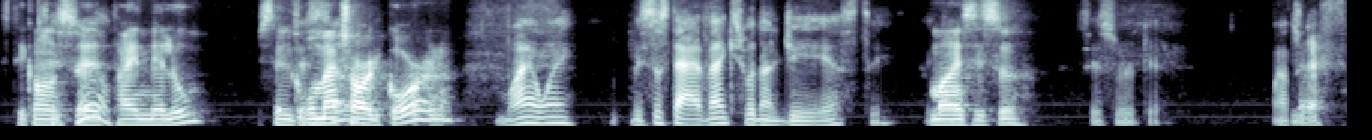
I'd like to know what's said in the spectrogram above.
C'était contre Tide Mello. C'était le gros match hardcore, là. Ouais, ouais. Mais ça, c'était avant qu'il soit dans le JS, tu sais. Ouais, c'est ça. C'est sûr que. Bref.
